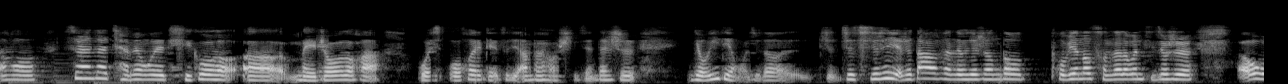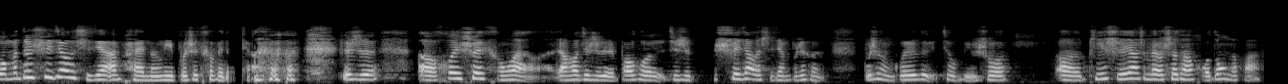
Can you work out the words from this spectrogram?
然后虽然在前面我也提过，呃，每周的话，我我会给自己安排好时间，但是有一点我觉得这这其实也是大部分留学生都。普遍都存在的问题就是，呃，我们对睡觉的时间安排能力不是特别的强，就是呃会睡很晚，然后就是包括就是睡觉的时间不是很不是很规律。就比如说，呃，平时要是没有社团活动的话，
